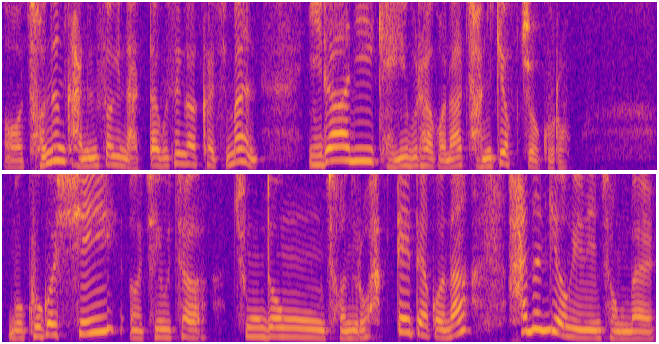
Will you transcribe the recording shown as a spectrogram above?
어, 저는 가능성이 낮다고 생각하지만 이란이 개입을 하거나 전격적으로 뭐 그것이 어, 제5차 중동 전으로 확대되거나 하는 경우에는 정말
